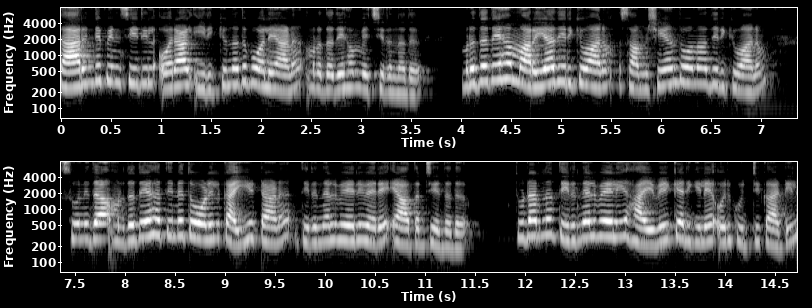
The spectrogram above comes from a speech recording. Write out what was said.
കാറിന്റെ പിൻസീറ്റിൽ ഒരാൾ ഇരിക്കുന്നത് പോലെയാണ് മൃതദേഹം വെച്ചിരുന്നത്. മൃതദേഹം അറിയാതിരിക്കുവാനും സംശയം തോന്നാതിരിക്കുവാനും സുനിത മൃതദേഹത്തിന്റെ തോളിൽ കൈയിട്ടാണ് തിരുനെൽവേലി വരെ യാത്ര ചെയ്തത്. തുടർന്ന് തിരുനെൽവേലി ഹൈവേക്കരികിലെ ഒരു കുറ്റിക്കാട്ടിൽ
